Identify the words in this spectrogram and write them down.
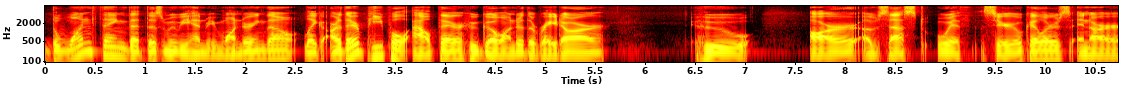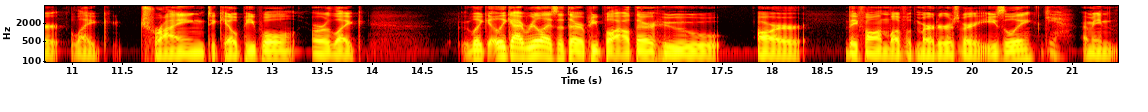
the one thing that this movie had me wondering though, like, are there people out there who go under the radar who are obsessed with serial killers and are like trying to kill people or like like like I realize that there are people out there who are they fall in love with murderers very easily. Yeah. I mean,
